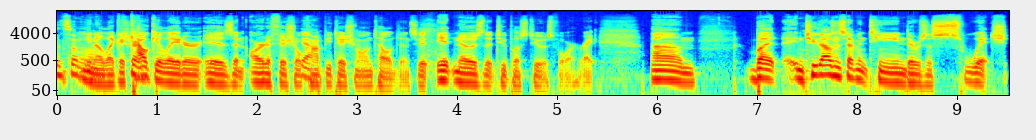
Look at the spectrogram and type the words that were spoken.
In some you know, like a sure. calculator is an artificial Yeah. computational intelligence. It, it knows that two plus two is four, right? Um, but in 2017, there was a switch.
